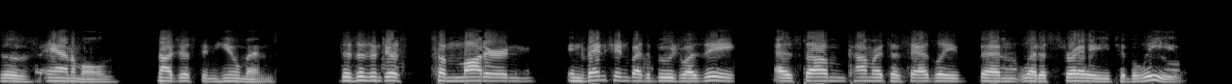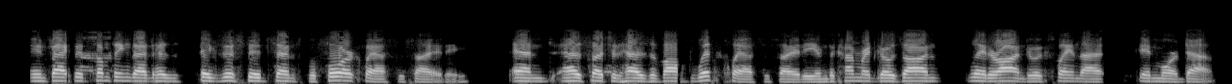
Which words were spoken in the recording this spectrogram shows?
of animals, not just in humans. This isn't just some modern invention by the bourgeoisie, as some comrades have sadly been led astray to believe. In fact, it's something that has existed since before class society. And as such, it has evolved with class society. And the comrade goes on later on to explain that in more depth.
